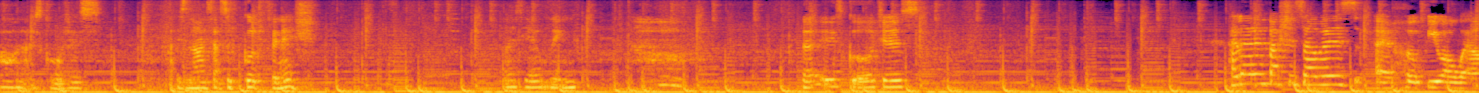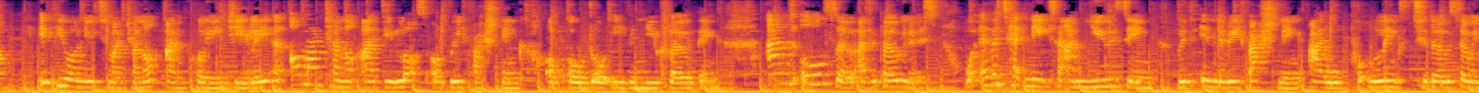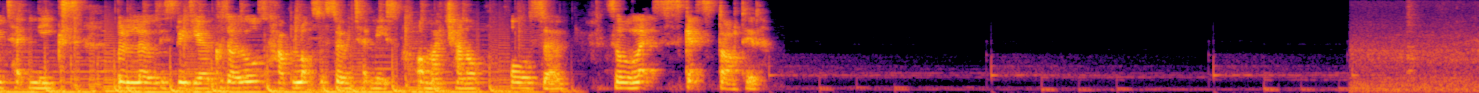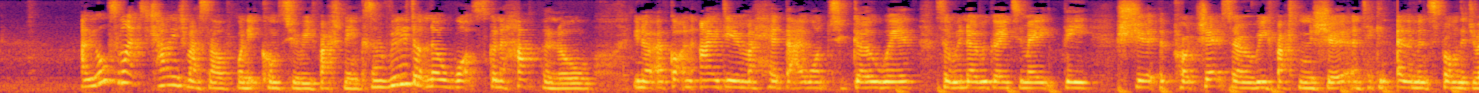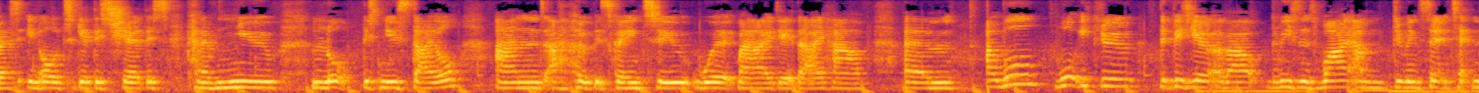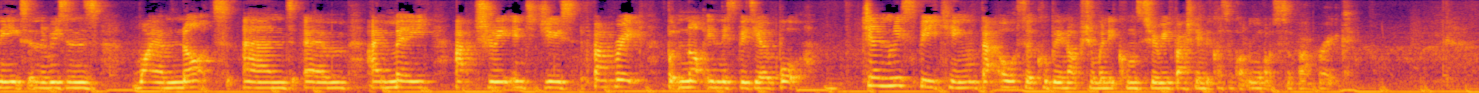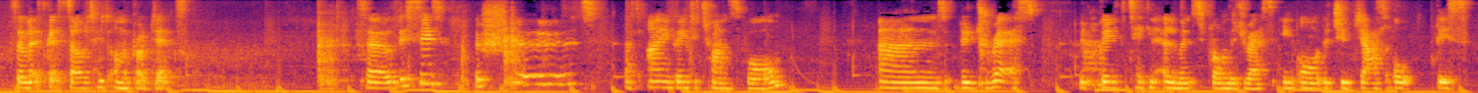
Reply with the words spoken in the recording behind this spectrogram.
Oh, that is gorgeous. That is nice. That's a good finish. Where's the opening? that is gorgeous. Hello fashion sellers, I hope you are well. If you are new to my channel, I'm Colleen G Lea and on my channel I do lots of refashioning of old or even new clothing. And also as a bonus, whatever techniques that I'm using within the refashioning, I will put links to those sewing techniques below this video because I also have lots of sewing techniques on my channel also. So let's get started. I also like to challenge myself when it comes to refashioning because I really don't know what's going to happen or you know I've got an idea in my head that I want to go with so we know we're going to make the shirt the project so I'm refashioning the shirt and taking elements from the dress in order to give this shirt this kind of new look this new style and I hope it's going to work my idea that I have. Um, I will walk you through the video about the reasons why I'm doing certain techniques and the reasons why I'm not and um, I may actually introduce fabric but not in this video but generally speaking that also could be an option when it comes to refashioning because I've got lots of fabric. So let's get started on the project. So this is a shirt that I'm going to transform and the dress we're going to be taking elements from the dress in order to jazz up this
